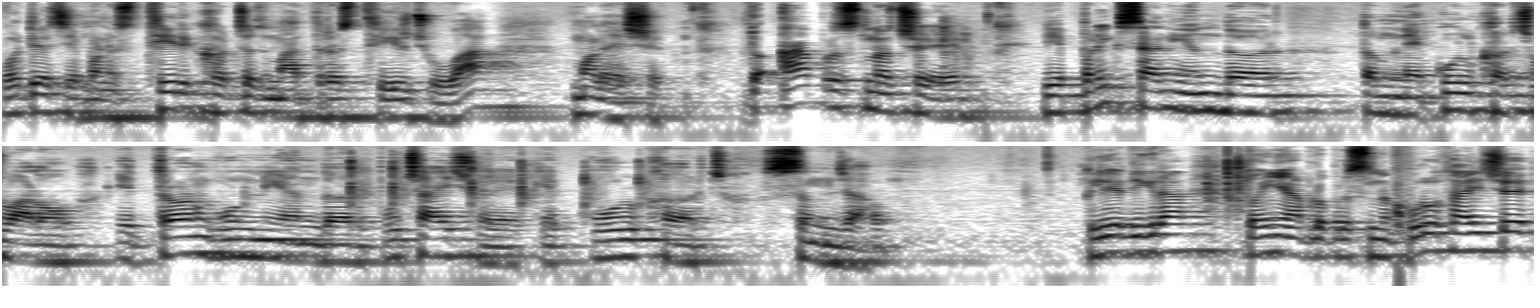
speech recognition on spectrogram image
વધે છે, પણ સ્થિર ખર્ચ જ માત્ર સ્થિર જોવા મળે છે. તો આ પ્રશ્ન છે, એ પરીક્ષાની અંદર તમને કુલ ખર્ચવાળો એ ત્રણ ગુણની અંદર પૂછાય છે કે કુલ ખર્ચ સમજાવો. ક્લિયર દીકરા? તો અહીંયા આપણો પ્રશ્ન પૂરો થાય છે.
